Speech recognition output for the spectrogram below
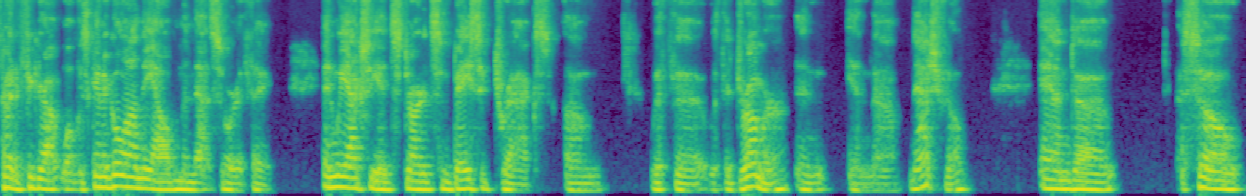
trying to figure out what was going to go on the album and that sort of thing, and we actually had started some basic tracks um, with the with the drummer in in uh, Nashville. And uh, so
